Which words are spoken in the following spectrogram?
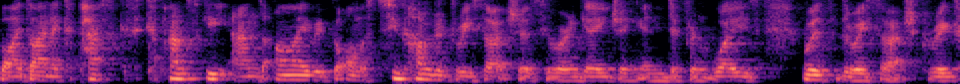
by Diana Kopansky and I. We've got almost 200 researchers who are engaging in different ways with the research group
